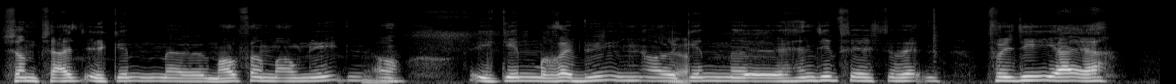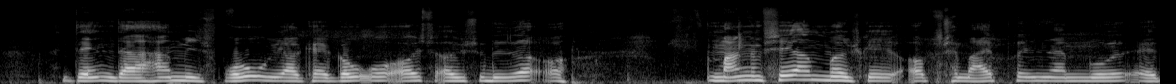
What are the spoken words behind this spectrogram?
som sagt igennem øh, Moffa-magneten Mhm. mm. og igennem revyen og ja. igennem øh, Handifestivalen, fordi jeg er den, der har mit sprog, jeg kan gå også og så videre, og mange ser måske op til mig på en eller anden måde, at,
